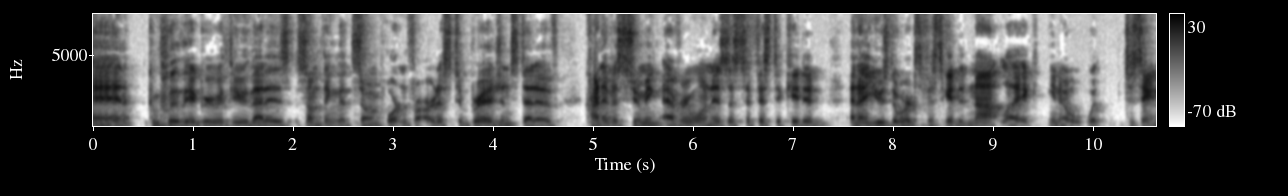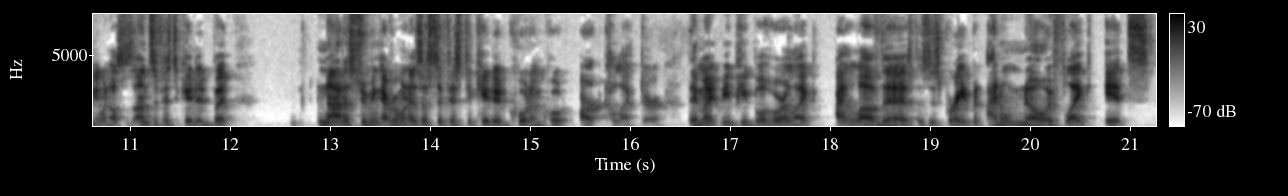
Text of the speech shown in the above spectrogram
and completely agree with you. That is something that's so important for artists to bridge instead of kind of assuming everyone is a sophisticated. And I use the word sophisticated not like, you know, to say anyone else is unsophisticated, but not assuming everyone is a sophisticated quote unquote art collector. They might be people who are like, I love this, this is great, but I don't know if like it's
